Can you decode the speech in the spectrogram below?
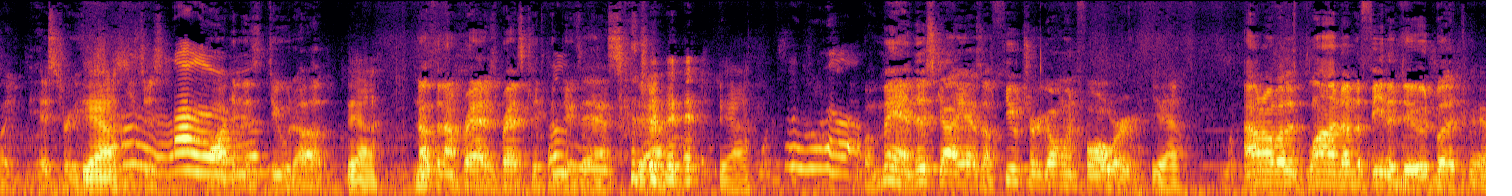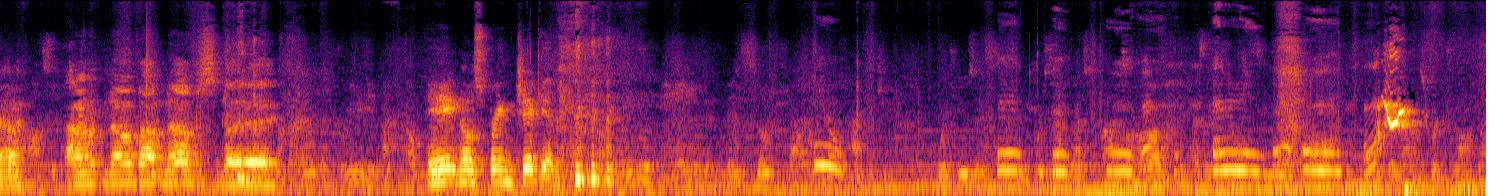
like history. He's Yeah. just, he's just talking this dude up. yeah, Nothing on Brad is Brad's kicking the dude's ass. yeah, yeah, But man, this guy has a future going forward. yeah, I don't know about this blonde undefeated dude, but yeah. I don't know about Nubs, but uh, He ain't no spring chicken. which uses 70% less funds for drop by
